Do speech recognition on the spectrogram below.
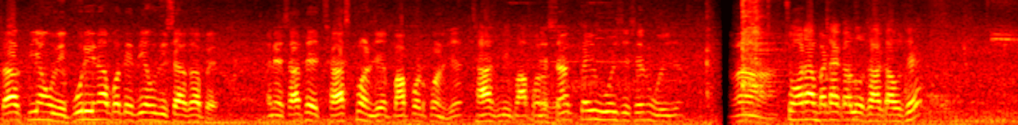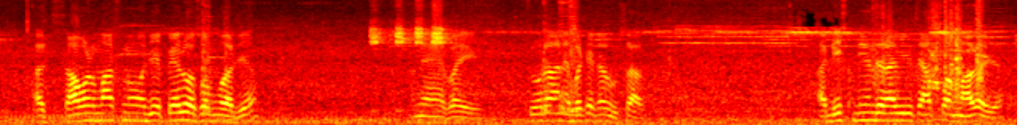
શાક ત્યાં સુધી પૂરી ના પતે ત્યાં સુધી શાક આપે. અને સાથે છાશ પણ છે પાપડ પણ છે. છાશ બી પાપડ શાક કયું હોય છે શેનું હોય છે? હા. ચોરા બટાકાનું શાક આવશે. આ શ્રાવણ માસનો જે પહેલો સોમવાર છે. અને ભાઈ ચોરા અને બટેટાનું શાક. આ ડિશની અંદર આવી રીતે આપવામાં આવે છે.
